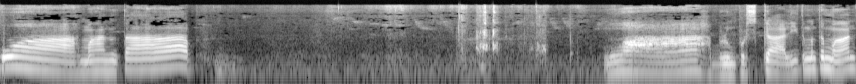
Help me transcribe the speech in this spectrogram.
Wah, mantap. Wah, belum sekali teman-teman.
